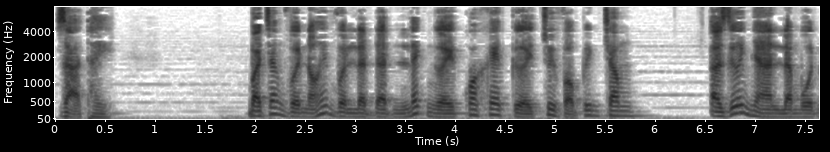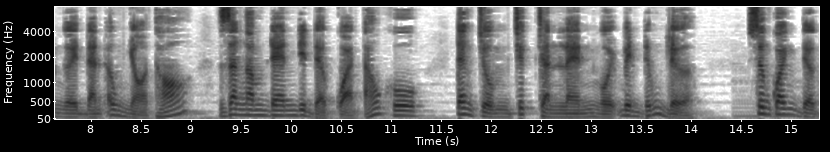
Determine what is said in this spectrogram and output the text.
Dạ thầy. Bà Trang vừa nói vừa lật đật lách người qua khe cửa chui vào bên trong. Ở giữa nhà là một người đàn ông nhỏ thó, da ngăm đen như đờ quả táo khô, đang chùm chiếc chăn len ngồi bên đống lửa. Xung quanh được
